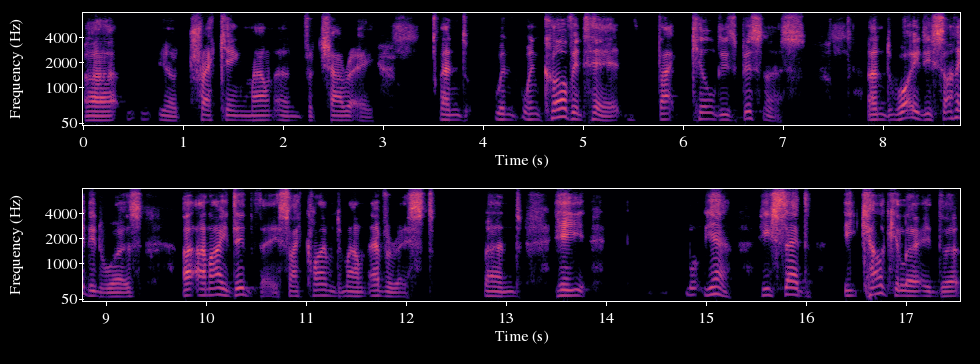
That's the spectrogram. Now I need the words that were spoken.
uh, you know, trekking mountain for charity. And when when COVID hit, that killed his business. And what he decided was, and I did this. I climbed Mount Everest and he, well, yeah, he said he calculated that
